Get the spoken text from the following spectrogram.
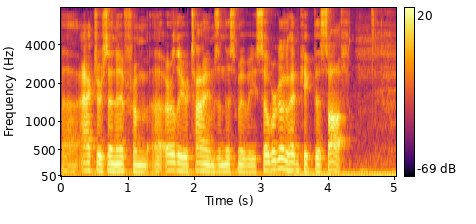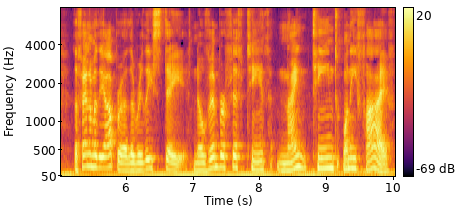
uh, actors in it from uh, earlier times in this movie. So we're going to go ahead and kick this off. The Phantom of the Opera, the release date, November 15th, 1925.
